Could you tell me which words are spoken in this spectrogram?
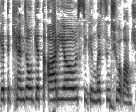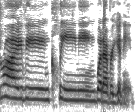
Get the Kindle, get the audio so you can listen to it while driving, cleaning, whatever you need.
